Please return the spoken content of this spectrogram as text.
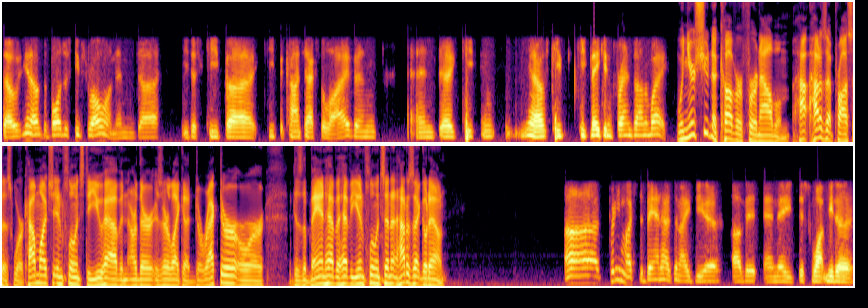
So you know, the ball just keeps rolling, and uh, you just keep uh, keep the contacts alive, and and uh, keep you know keep keep making friends on the way. When you're shooting a cover for an album, how how does that process work? How much influence do you have, and are there is there like a director or does the band have a heavy influence in it? How does that go down? Uh, pretty much the band has an idea of it, and they just want me to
